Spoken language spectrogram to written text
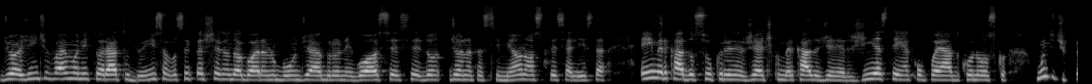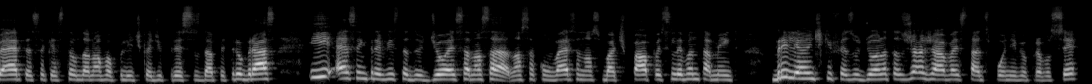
Jo, a gente vai monitorar tudo isso. A você que está chegando agora no Bom Dia Agronegócio, esse é Jonathan Simeão, nosso especialista em mercado sucro energético, mercado de energias, tem acompanhado conosco muito de perto essa questão da nova política de preços da Petrobras e essa entrevista do Joe, essa nossa, nossa conversa, nosso bate-papo, esse levantamento brilhante que fez o Jonathan, já já vai estar disponível para você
